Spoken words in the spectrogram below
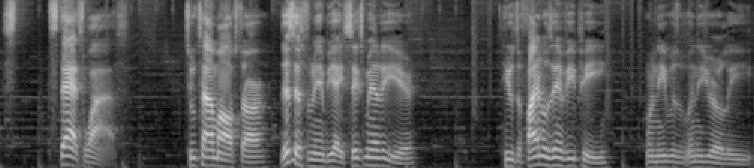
S- Stats wise, two time All Star. This is from the NBA, six man of the year. He was the Finals MVP when he was in the EuroLeague,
